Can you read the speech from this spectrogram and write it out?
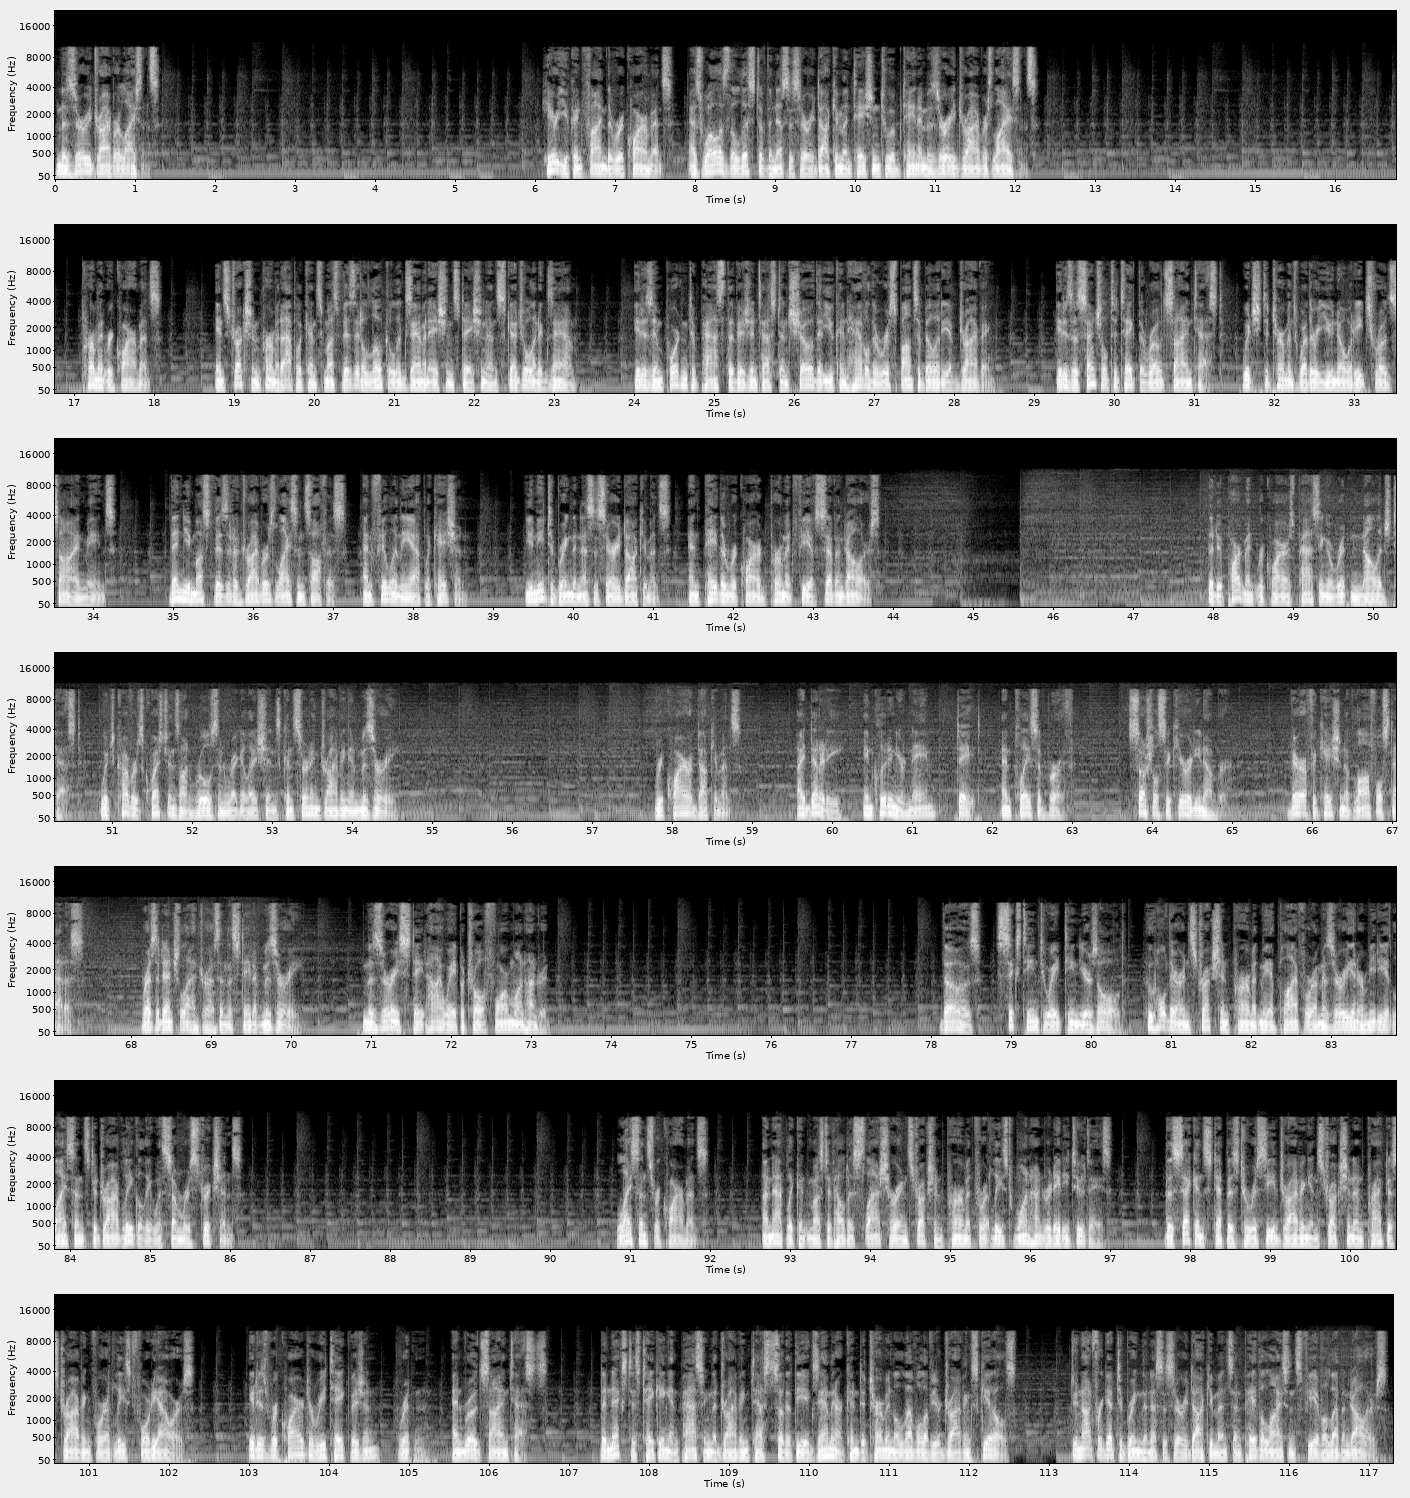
Missouri Driver License Here you can find the requirements, as well as the list of the necessary documentation to obtain a Missouri driver's license. Permit requirements Instruction permit applicants must visit a local examination station and schedule an exam. It is important to pass the vision test and show that you can handle the responsibility of driving. It is essential to take the road sign test, which determines whether you know what each road sign means. Then you must visit a driver's license office, and fill in the application. You need to bring the necessary documents, and pay the required permit fee of $7. The department requires passing a written knowledge test, which covers questions on rules and regulations concerning driving in Missouri. Required documents. Identity, including your name, date, and place of birth. Social security number. Verification of lawful status. Residential address in the state of Missouri. Missouri State Highway Patrol Form 100. Those, 16 to 18 years old, who hold their instruction permit may apply for a Missouri Intermediate license to drive legally with some restrictions. License requirements. An applicant must have held his slash her instruction permit for at least 182 days. The second step is to receive driving instruction and practice driving for at least 40 hours. It is required to retake vision, written, and road sign tests. The next is taking and passing the driving test so that the examiner can determine the level of your driving skills. Do not forget to bring the necessary documents and pay the license fee of $11.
